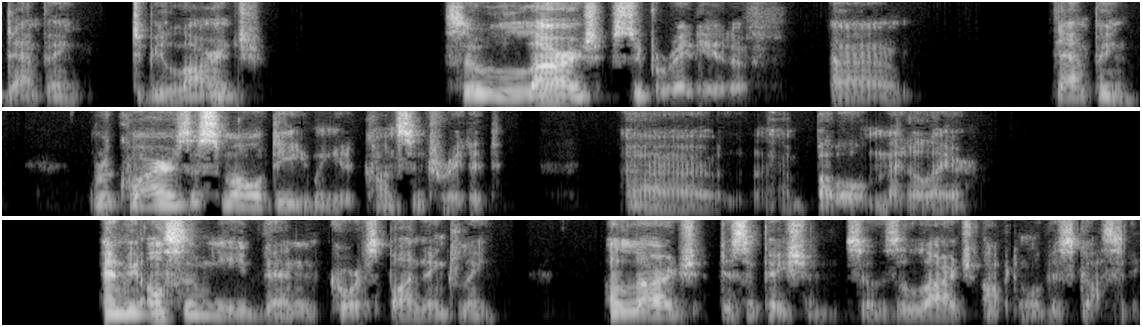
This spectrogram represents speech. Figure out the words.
damping to be large. So large superradiative uh, damping requires a small d. We need a concentrated uh, bubble meta layer. And we also need then correspondingly a large dissipation. So there's a large optimal viscosity.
